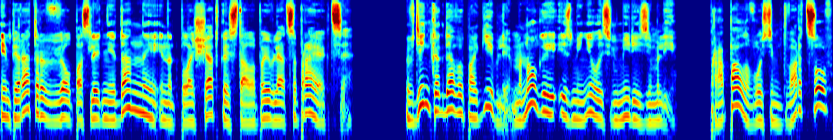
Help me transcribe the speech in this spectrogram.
Император ввел последние данные, и над площадкой стала появляться проекция. В день, когда вы погибли, многое изменилось в мире Земли. Пропало восемь дворцов,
